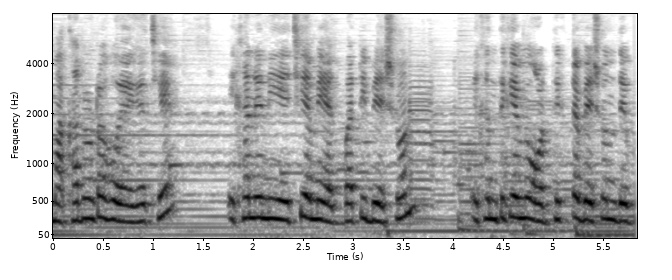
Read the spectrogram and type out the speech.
মাখানোটা হয়ে গেছে। এখানে নিয়েছি আমি এক বাটি বেসন। এখান থেকে আমি অর্ধেকটা বেসন দেব।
